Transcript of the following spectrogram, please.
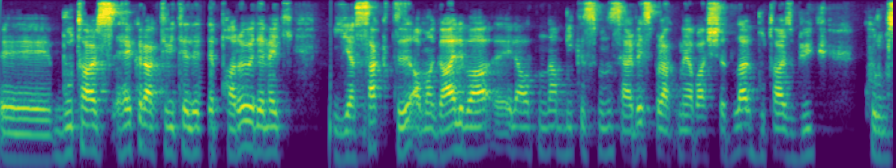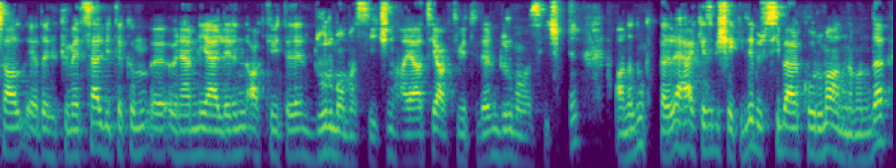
E, bu tarz hacker aktivitelere para ödemek yasaktı ama galiba el altından bir kısmını serbest bırakmaya başladılar. Bu tarz büyük kurumsal ya da hükümetsel bir takım e, önemli yerlerin aktivitelerin durmaması için, hayati aktivitelerin durmaması için anladığım kadarıyla herkes bir şekilde bir siber koruma anlamında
